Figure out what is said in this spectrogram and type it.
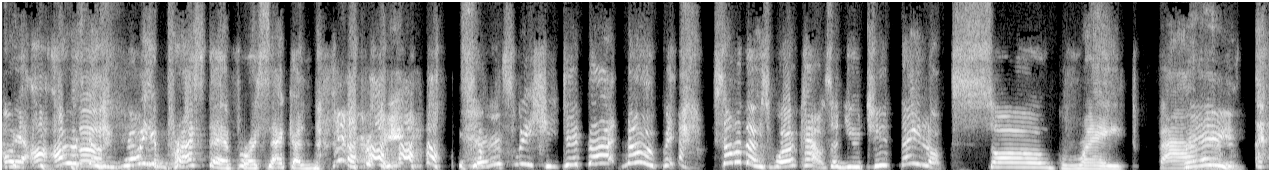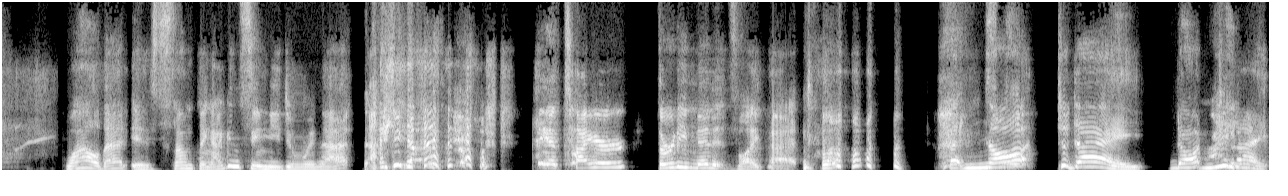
Oh yeah. I, I was really impressed there for a second. Seriously, she did that? No, but some of those workouts on YouTube, they look so great. Fabulous. Great. Wow, that is something. I can see me doing that. the entire 30 minutes like that. But not today. Not Right. today.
